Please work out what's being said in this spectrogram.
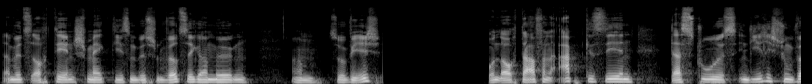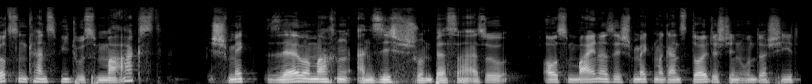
damit es auch denen schmeckt, die es ein bisschen würziger mögen, ähm, so wie ich. Und auch davon abgesehen, dass du es in die Richtung würzen kannst, wie du es magst, schmeckt selber machen an sich schon besser. Also aus meiner Sicht schmeckt man ganz deutlich den Unterschied,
